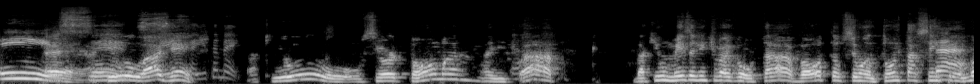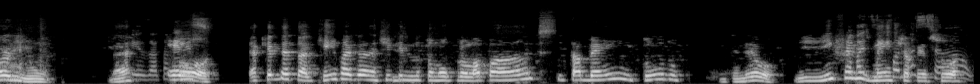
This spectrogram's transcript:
Isso. É, aquilo lá, gente. Aquilo o senhor toma, aí, é. ah, daqui um mês a gente vai voltar, volta, o seu Antônio tá sem tá. tremor nenhum. Né? Exatamente. Pô, é aquele detalhe, quem vai garantir que ele não tomou Prolopa antes e tá bem e tudo, entendeu? E infelizmente a pessoa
